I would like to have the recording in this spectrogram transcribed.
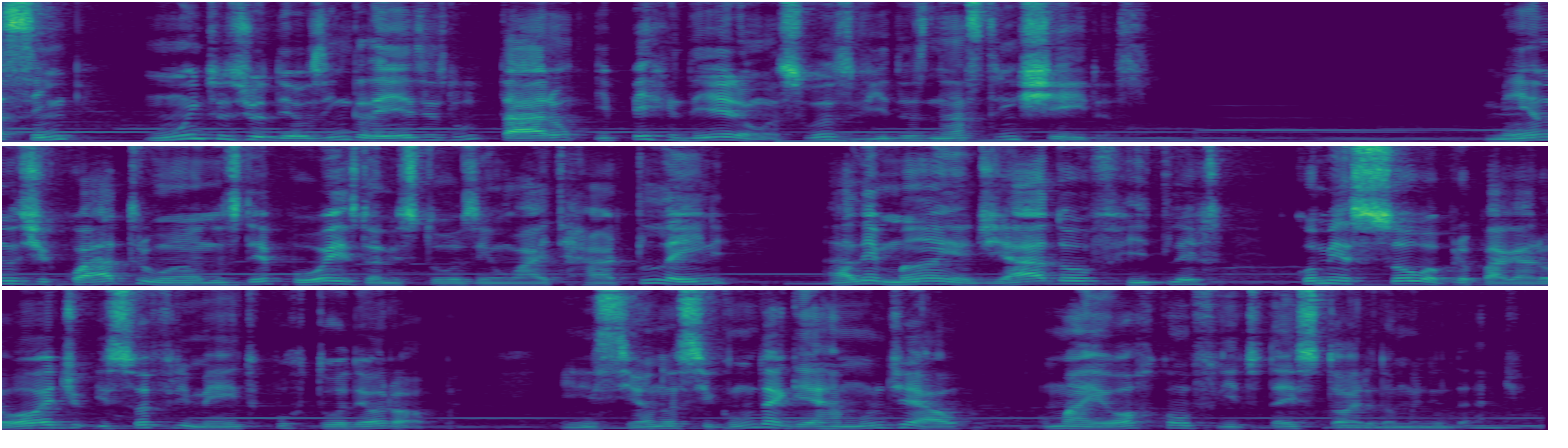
assim, muitos judeus ingleses lutaram e perderam as suas vidas nas trincheiras. Menos de quatro anos depois do amistoso em White Hart Lane, a Alemanha de Adolf Hitler começou a propagar ódio e sofrimento por toda a Europa, iniciando a Segunda Guerra Mundial, o maior conflito da história da humanidade.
